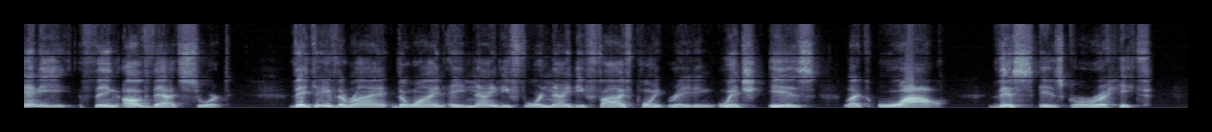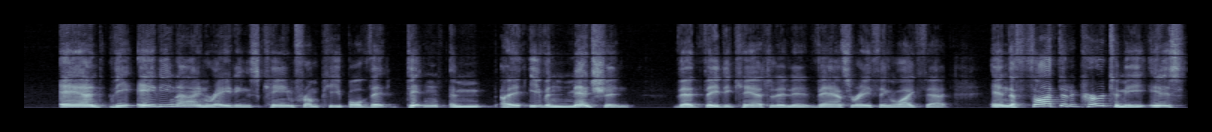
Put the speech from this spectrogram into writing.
anything of that sort, they gave the wine, the wine a 94 95 point rating, which is like, wow, this is great. And the 89 ratings came from people that didn't uh, even mention that they decanted it in advance or anything like that. And the thought that occurred to me is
